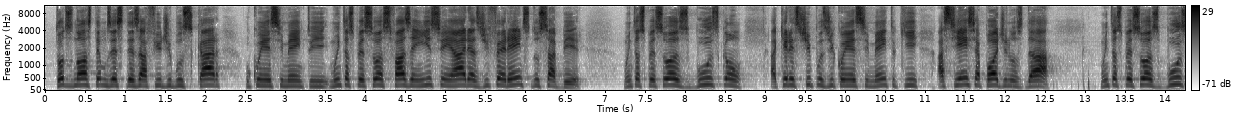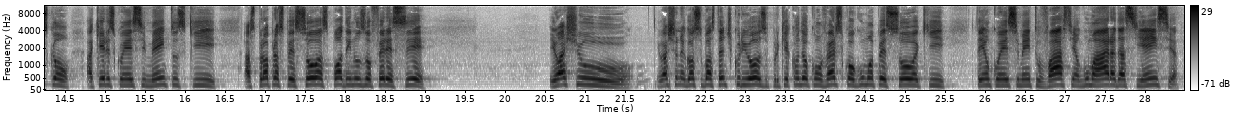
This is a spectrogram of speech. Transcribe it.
Todos nós temos esse desafio de buscar o conhecimento e muitas pessoas fazem isso em áreas diferentes do saber. Muitas pessoas buscam aqueles tipos de conhecimento que a ciência pode nos dar. Muitas pessoas buscam aqueles conhecimentos que as próprias pessoas podem nos oferecer. Eu acho, eu acho um negócio bastante curioso, porque quando eu converso com alguma pessoa que tem um conhecimento vasto em alguma área da ciência,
